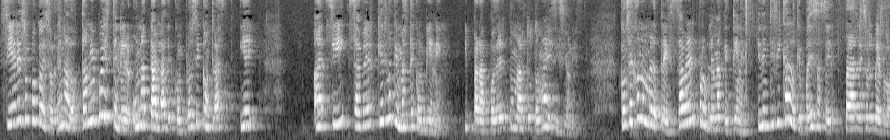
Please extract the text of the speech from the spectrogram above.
Si eres un poco desordenado, también puedes tener una tabla de pros y contras y así saber qué es lo que más te conviene y para poder tomar tu toma de decisiones. Consejo número 3. Saber el problema que tienes. Identifica lo que puedes hacer para resolverlo.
